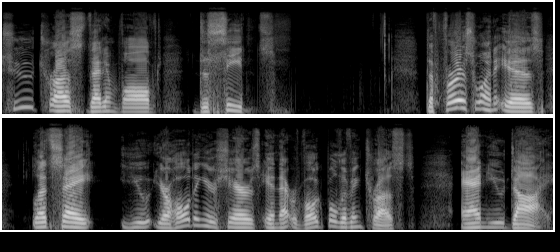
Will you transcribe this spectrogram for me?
two trusts that involved decedents. The first one is, let's say you, you're holding your shares in that revocable living trust and you die.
